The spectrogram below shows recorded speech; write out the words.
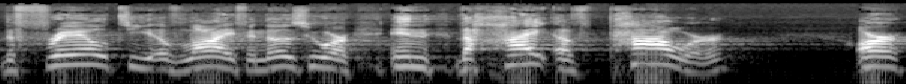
the frailty of life, and those who are in the height of power are,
